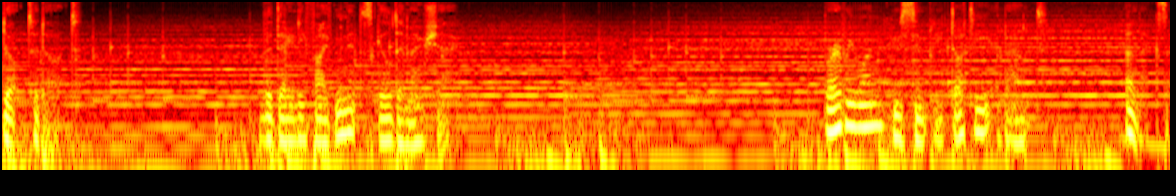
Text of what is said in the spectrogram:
dot to dot. The daily 5 minute skill demo show. For everyone who's simply dotty about Alexa.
